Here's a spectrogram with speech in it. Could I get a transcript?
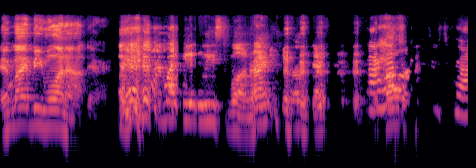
there might be one out there. there might be at least one, right? Okay. I have uh,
